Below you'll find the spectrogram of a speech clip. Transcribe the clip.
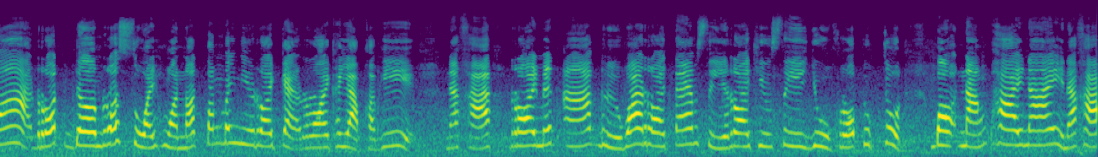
ว่ารถเดิมรถสวยหัวน็อตต้องไม่มีรอยแกะรอยขยับค่ะพี่นะคะ รอยเม็ดอาร์คหรือว่ารอยแต้มสีรอย QC อยู่ครบทุกจุด เบาะหนังภายในนะคะ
